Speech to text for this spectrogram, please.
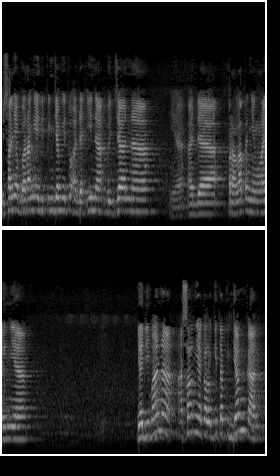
Misalnya barang yang dipinjam itu ada ina, bejana, ya, ada peralatan yang lainnya. Ya di mana asalnya kalau kita pinjamkan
